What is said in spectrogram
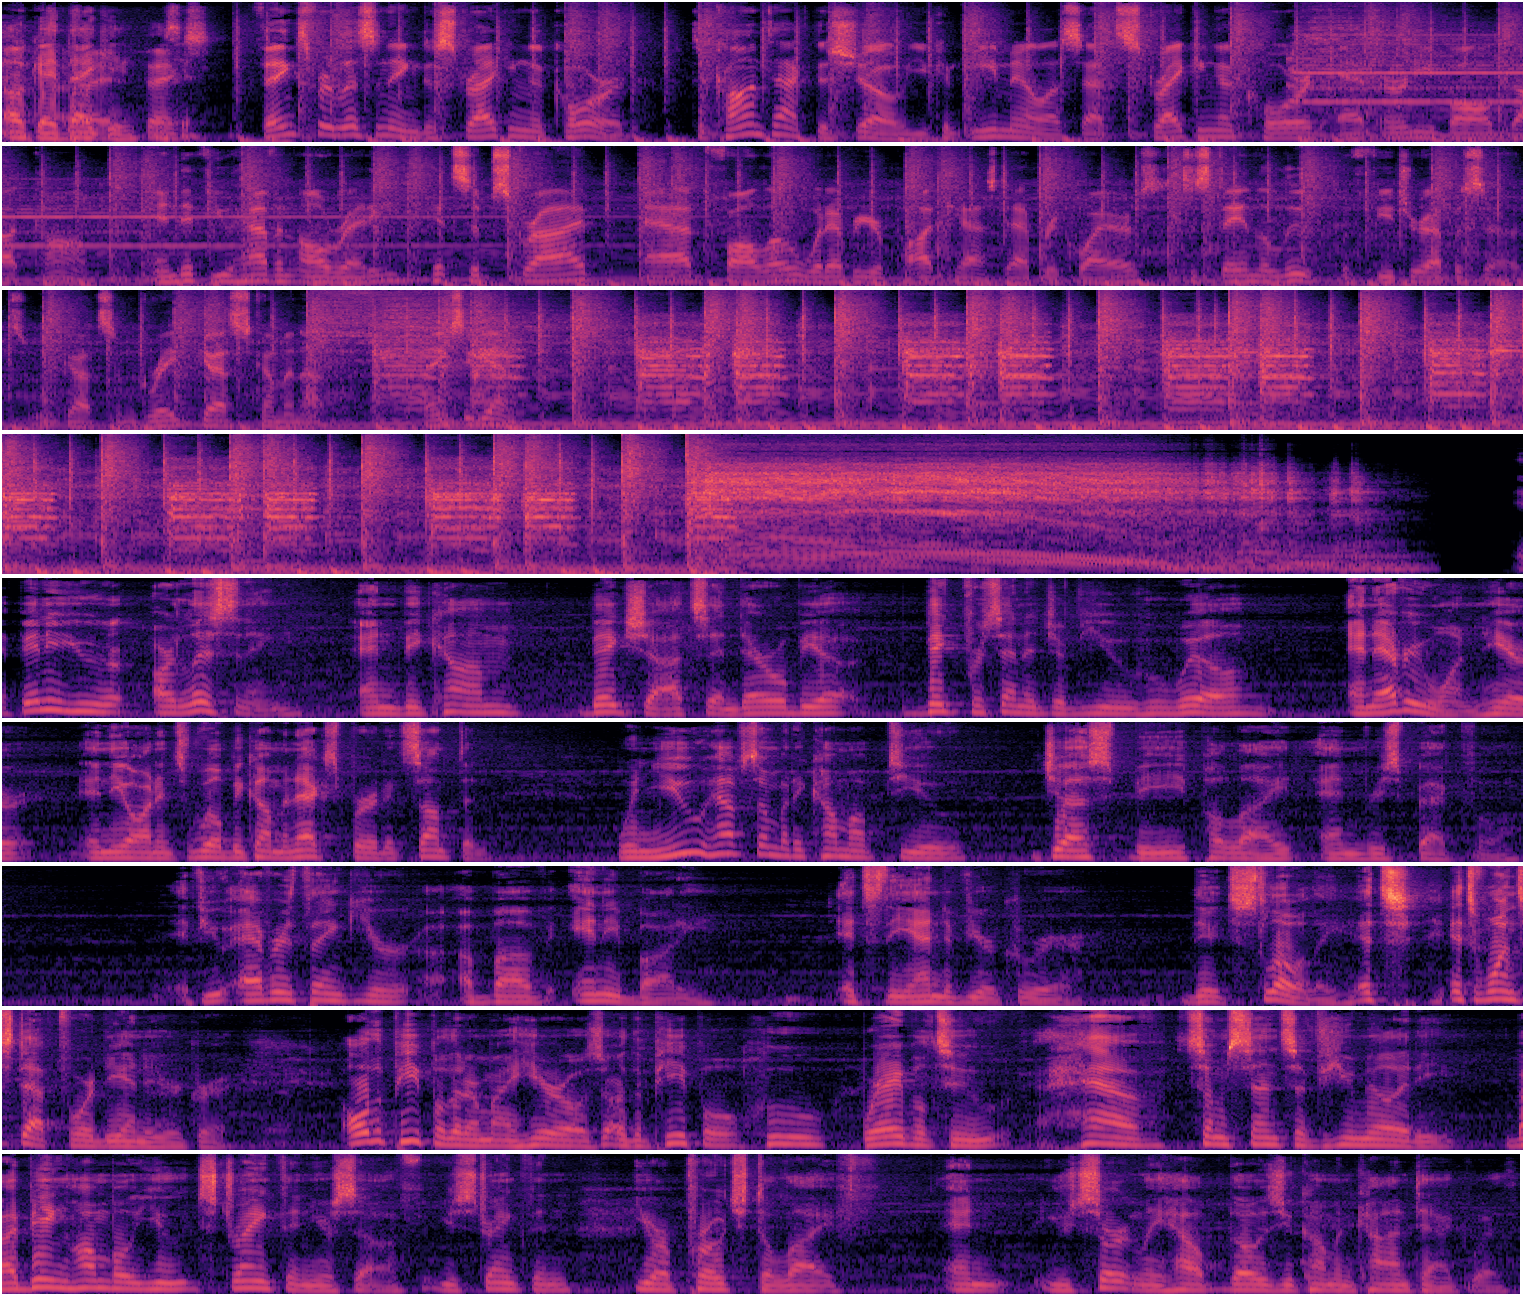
okay, thank right, you. Thanks. Thanks for listening to Striking a Chord. To contact the show, you can email us at strikingachord at ernieball.com. And if you haven't already, hit subscribe, add, follow, whatever your podcast app requires to stay in the loop with future episodes. We've got some great guests coming up. Thanks again. If any of you are listening and become big shots, and there will be a big percentage of you who will, and everyone here in the audience will become an expert at something. When you have somebody come up to you, just be polite and respectful. If you ever think you're above anybody, it's the end of your career. It's slowly. It's it's one step toward the end of your career all the people that are my heroes are the people who were able to have some sense of humility. By being humble, you strengthen yourself, you strengthen your approach to life, and you certainly help those you come in contact with.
